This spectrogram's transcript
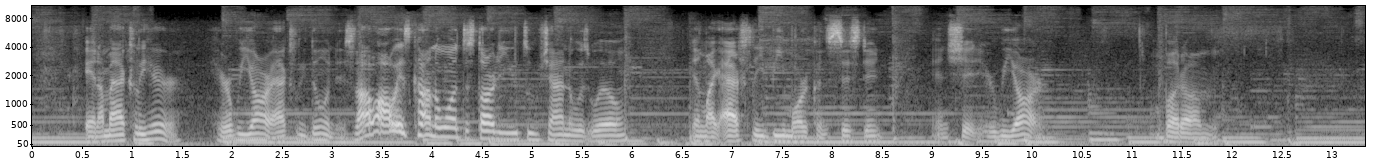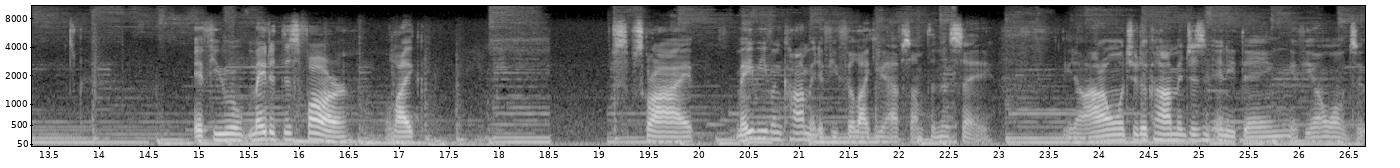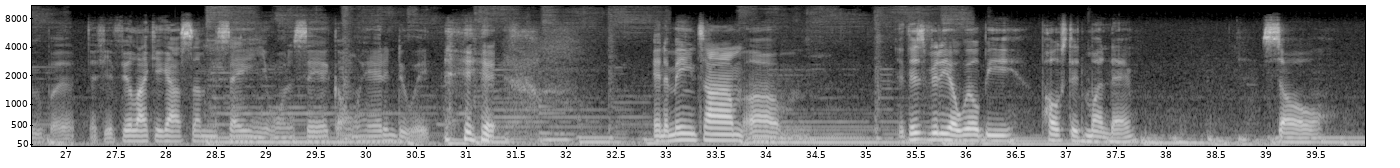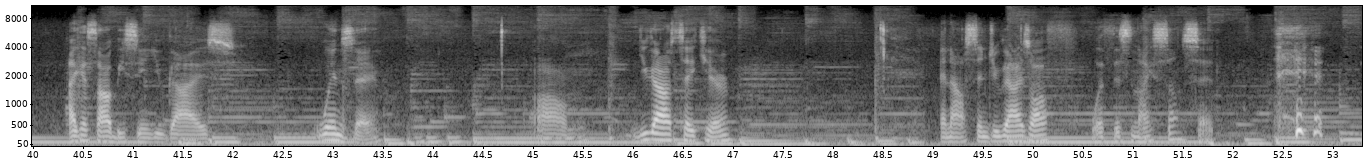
and I'm actually here. Here we are, actually doing this. And I've always kind of wanted to start a YouTube channel as well, and like actually be more consistent and shit. Here we are. But um, if you made it this far, like subscribe, maybe even comment if you feel like you have something to say. You know, I don't want you to comment just anything if you don't want to, but if you feel like you got something to say and you want to say it, go ahead and do it. In the meantime, um, this video will be posted Monday, so I guess I'll be seeing you guys Wednesday. Um, you guys take care and I'll send you guys off with this nice sunset.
